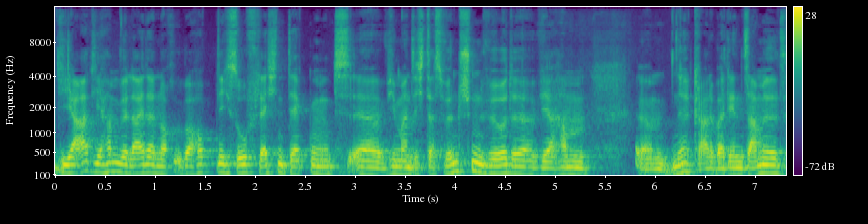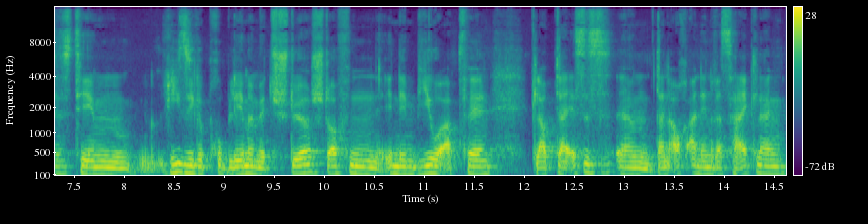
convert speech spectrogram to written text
Ja, die haben wir leider noch überhaupt nicht so flächendeckend, äh, wie man sich das wünschen würde. Wir haben ähm, ne, gerade bei den Sammelsystemen riesige Probleme mit Störstoffen in den Bioabfällen. Ich glaube, da ist es ähm, dann auch an den Recyclern,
